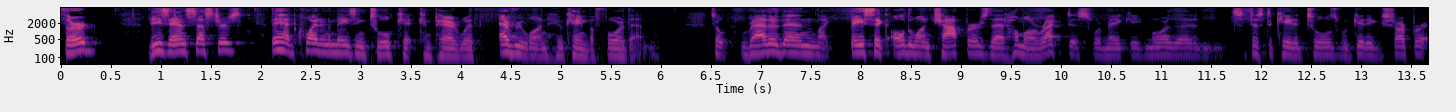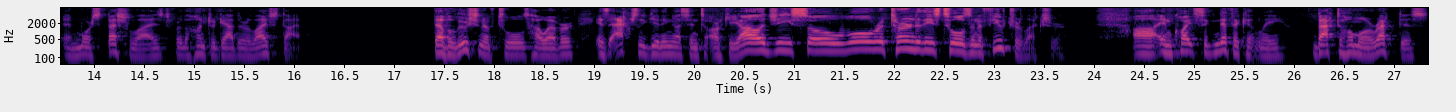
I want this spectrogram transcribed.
Third, these ancestors, they had quite an amazing toolkit compared with everyone who came before them. So rather than like basic Oldowan choppers that Homo erectus were making, more the sophisticated tools were getting sharper and more specialized for the hunter-gatherer lifestyle. The evolution of tools, however, is actually getting us into archaeology, so we'll return to these tools in a future lecture. Uh, and quite significantly, back to Homo erectus,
